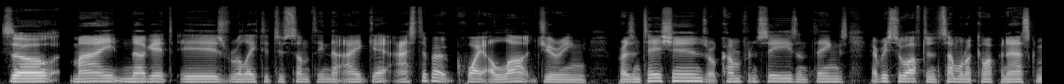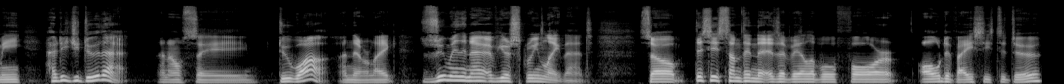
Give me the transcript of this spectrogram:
So my nugget is related to something that I get asked about quite a lot during presentations or conferences and things. Every so often someone will come up and ask me, how did you do that? And I'll say, do what? And they're like, zoom in and out of your screen like that. So this is something that is available for all devices to do.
